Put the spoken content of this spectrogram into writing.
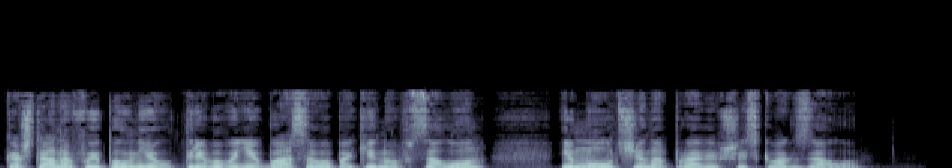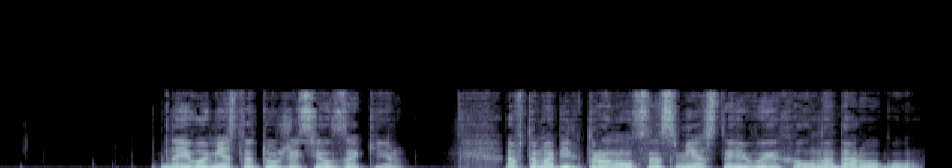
Каштанов выполнил требования Басова, покинув салон и молча направившись к вокзалу. На его место тут же сел Закир. Автомобиль тронулся с места и выехал на дорогу.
